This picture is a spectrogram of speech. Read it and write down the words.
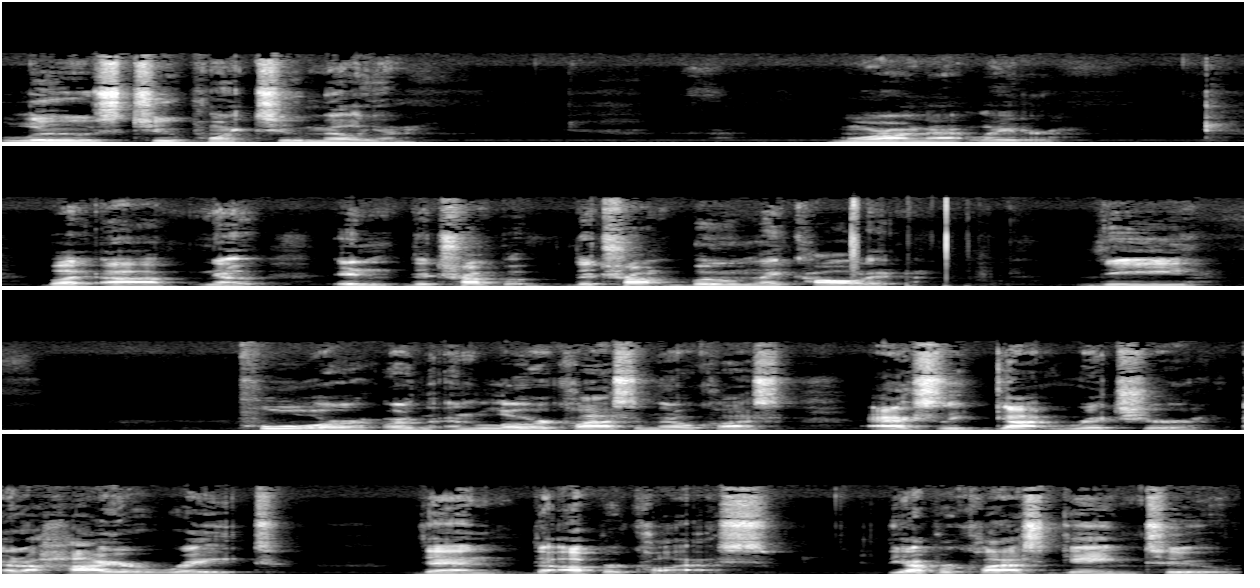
lose 2.2 million. More on that later. But uh, you know, in the Trump the Trump boom they called it, the poor or and lower class and middle class actually got richer at a higher rate than the upper class. The upper class gained too,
